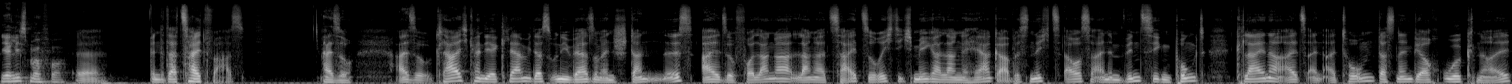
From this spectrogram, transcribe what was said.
Ja, lies mal vor. äh, wenn du da Zeit warst. Also, also klar, ich kann dir erklären, wie das Universum entstanden ist. Also vor langer, langer Zeit, so richtig mega lange her, gab es nichts außer einem winzigen Punkt, kleiner als ein Atom. Das nennen wir auch Urknall.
